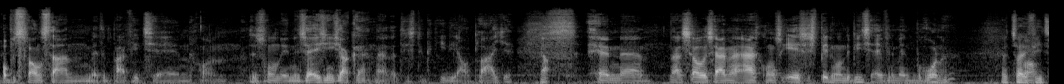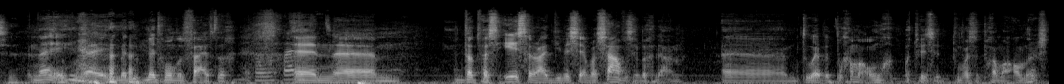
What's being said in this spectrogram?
op het strand staan met een paar fietsen en gewoon de zon in de zee zien zakken. Nou, dat is natuurlijk het ideaal plaatje. Ja. En eh, nou, zo zijn we eigenlijk ons eerste Spinning on the Beach evenement begonnen. Met twee Want- fietsen. Nee, nee met, met 150. En ehm, dat was de eerste ride die we zeg maar s'avonds hebben gedaan. Ehm, toen, hebben het programma omge toen was het programma anders.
